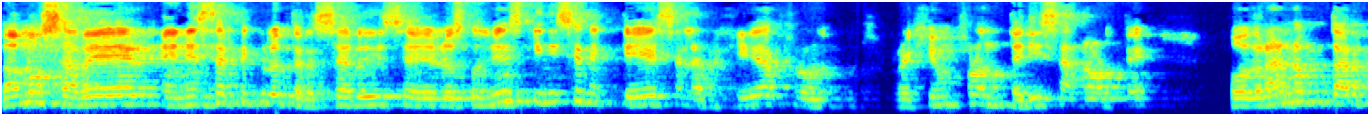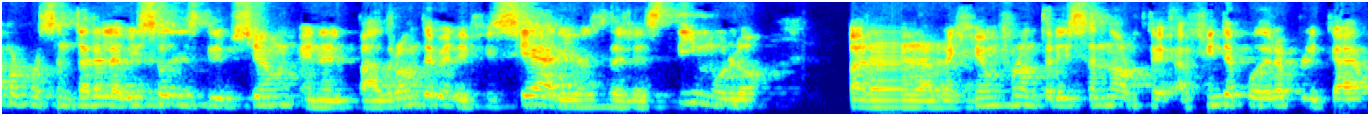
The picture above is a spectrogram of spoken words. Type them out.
Vamos a ver, en este artículo tercero dice, los contribuyentes que inician actividades en la región fronteriza norte podrán optar por presentar el aviso de inscripción en el padrón de beneficiarios del estímulo para la región fronteriza norte a fin de poder aplicar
